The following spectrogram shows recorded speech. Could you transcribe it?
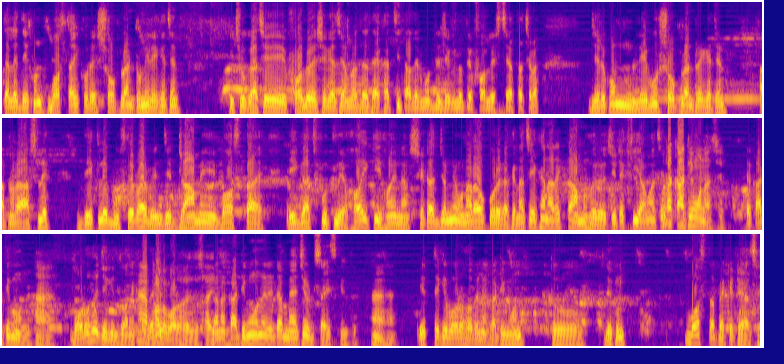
তাহলে দেখুন বস্তায় করে শো প্লান্ট উনি রেখেছেন। কিছু গাছে ফলও এসে গেছে আমরা দেখাচ্ছি তাদের মধ্যে যেগুলোতে ফল এসছে। আর তাছাড়া যেরকম লেবুর শো প্লান্ট রেখেছেন আপনারা আসলে দেখলে বুঝতে পারবেন যে ড্রামে বস্তায় এই গাছ পুতলে হয় কি হয় না সেটার জন্য ওনারাও করে রাখেন। আচ্ছা এখানে আরেকটা আম হয়ে রয়েছে এটা কি আম আছে? ওটা কাটিমন আছে। এটা কাটিমন? হ্যাঁ। বড় হয়েছে কিন্তু অনেকটা হ্যাঁ না? ভালো বড় হয়েছে সাইজ কেন কাটিমনের এটা ম্যাচিউরড সাইজ কিন্তু। হ্যাঁ হ্যাঁ। এর থেকে বড় হবে না কাটিমন। তো দেখুন বস্তা প্যাকেটে আছে।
